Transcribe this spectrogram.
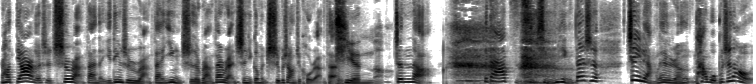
然后第二个是吃软饭的，一定是软饭硬吃的，软饭软吃你根本吃不上这口软饭。天哪，真的，就大家仔细品品。但是。这两类人，他我不知道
